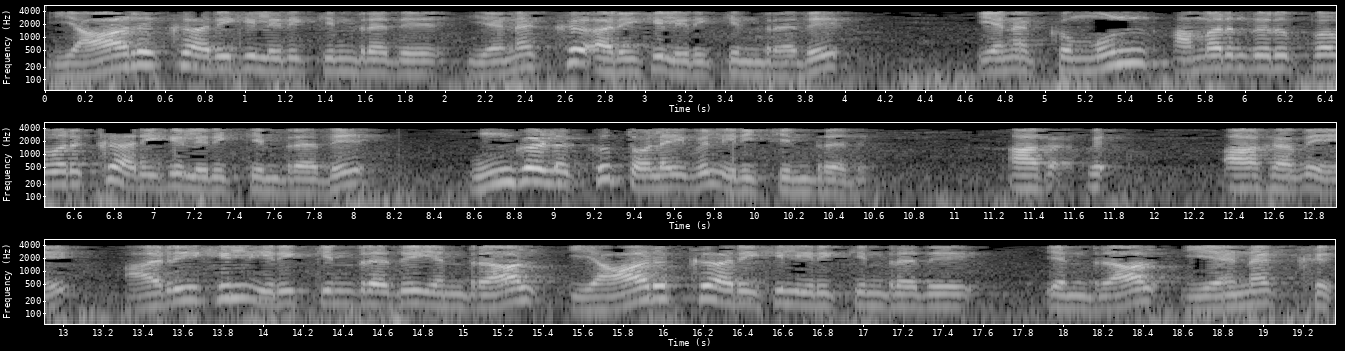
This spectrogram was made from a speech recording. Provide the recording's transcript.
யாருக்கு அருகில் இருக்கின்றது? எனக்கு அருகில் இருக்கின்றது. எனக்கு முன் அமர்ந்திருப்பவருக்கு அருகில் இருக்கின்றது. உங்களுக்கு தொலைவில் இருக்கின்றது. ஆகவே ஆகவே அருகில் இருக்கின்றது என்றால் யாருக்கு அருகில் இருக்கின்றது என்றால் எனக்கு.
